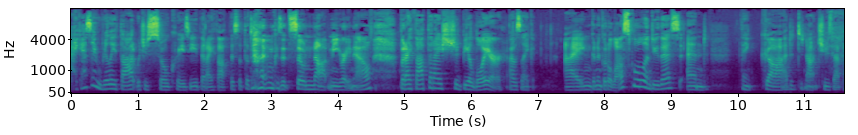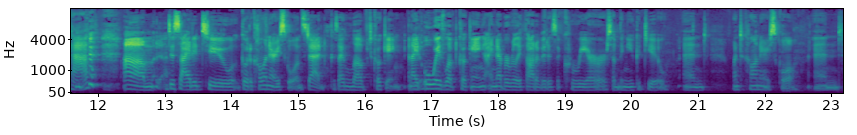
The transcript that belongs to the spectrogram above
I guess I really thought, which is so crazy that I thought this at the time because it's so not me right now, but I thought that I should be a lawyer. I was like, I'm going to go to law school and do this. And thank God did not choose that path. Um, yeah. Decided to go to culinary school instead because I loved cooking. And I'd mm-hmm. always loved cooking. I never really thought of it as a career or something you could do. And went to culinary school and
